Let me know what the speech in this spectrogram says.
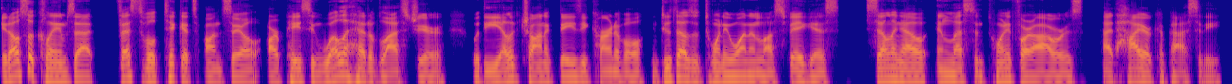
It also claims that festival tickets on sale are pacing well ahead of last year, with the Electric Daisy Carnival in 2021 in Las Vegas selling out in less than 24 hours at higher capacity.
